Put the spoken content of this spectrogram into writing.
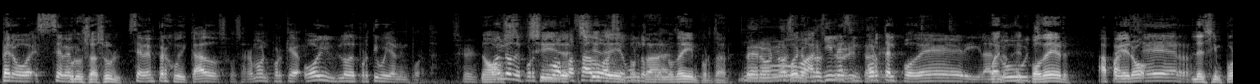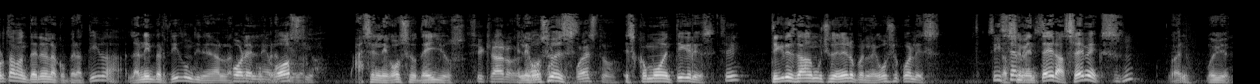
Pero se ven, Cruz Azul. se ven perjudicados, José Ramón, porque hoy lo deportivo ya no importa. No, hoy lo deportivo sí, ha pasado sí a segundo importar, plano. No debe importar. Pero no, bueno, aquí les importa el poder y la bueno, lucha. el poder. Pero les importa mantener la cooperativa. Le han invertido un dinero a la Por el negocio. Hacen el negocio de ellos. Sí, claro. El no, negocio por es, supuesto. es como en Tigres. Sí. Tigres daban mucho dinero, pero el negocio ¿cuál es? Sí, la Cemex. cementera, Cemex. Bueno, muy bien.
